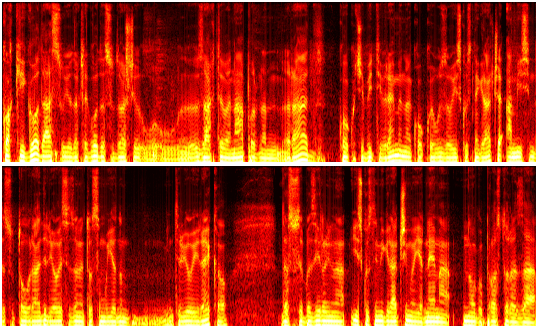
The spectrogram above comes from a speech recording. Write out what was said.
kakvi god da su i odakle god da su došli u, u, zahteva naporan rad, koliko će biti vremena, koliko je uzeo iskusne igrače, a mislim da su to uradili ove sezone, to sam u jednom intervjuu i rekao, da su se bazirali na iskusnim igračima jer nema mnogo prostora za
